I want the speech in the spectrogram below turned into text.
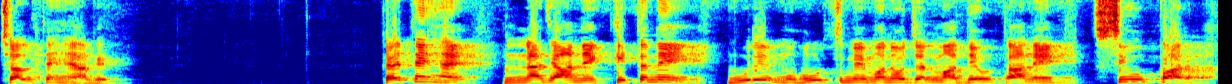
चलते हैं आगे। कहते हैं, न जाने कितने बुरे मुहूर्त में मनोजन्मा देवता ने शिव पर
